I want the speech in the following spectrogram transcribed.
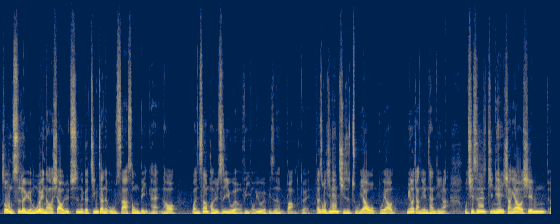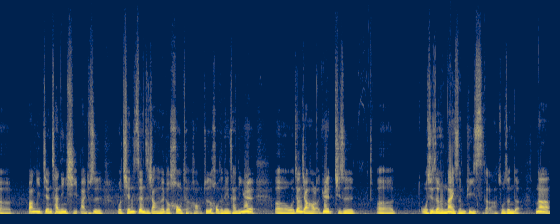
中午吃了原味，然后下午去吃那个精湛的乌沙松饼，嘿，然后晚上跑去吃 ULV，哦，ULV 真的很棒，对。但是我今天其实主要我不要没有讲这间餐厅啦，我其实今天想要先呃。帮一间餐厅洗白，就是我前一阵子讲的那个 Hot 哈，就是 Hot 那间餐厅。因为呃，我这样讲好了，因为其实呃，我其实人很 nice 很 peace 的啦。说真的，那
